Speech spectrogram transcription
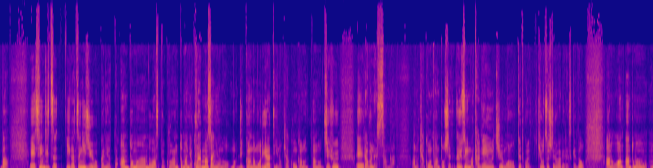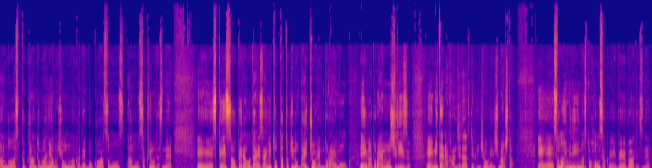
まあえー先日2月24日にあったアントマンワスプクワントマニア。これまさにあのリック・アンド・モーティの脚本家のあのジェフ、えーラブネスさんがあの脚本を担当してて要するにまあ多元宇宙ものっていうところで共通してるわけですけどあのアントマンワスプクワントマニアの表の中で僕はそのあの作品をですね、えースペースオペラを題材に撮った時の大長編ドラえもん映画ドラえもんシリーズ、えーみたいな感じだっていうふうに表現しました、えーその意味で言いますと本作エブエブはですね、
